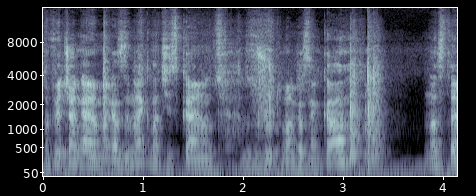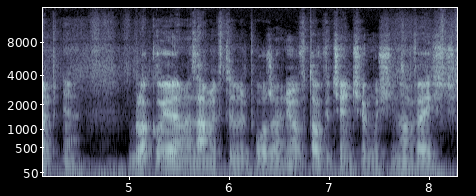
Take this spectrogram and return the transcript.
Wyciągamy magazynek, naciskając zrzut magazynka. Następnie blokujemy zamek w tylnym położeniu. W to wycięcie musi nam wejść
